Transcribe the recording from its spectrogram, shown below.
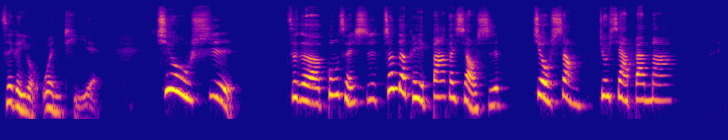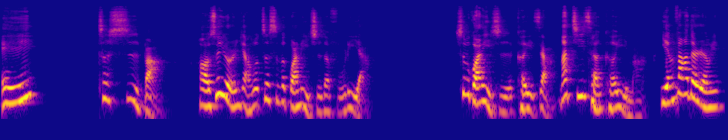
这个有问题耶，就是这个工程师真的可以八个小时就上就下班吗？诶这是吧？好，所以有人讲说，这是不是管理职的福利啊？是不是管理职可以这样？那基层可以吗？研发的人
